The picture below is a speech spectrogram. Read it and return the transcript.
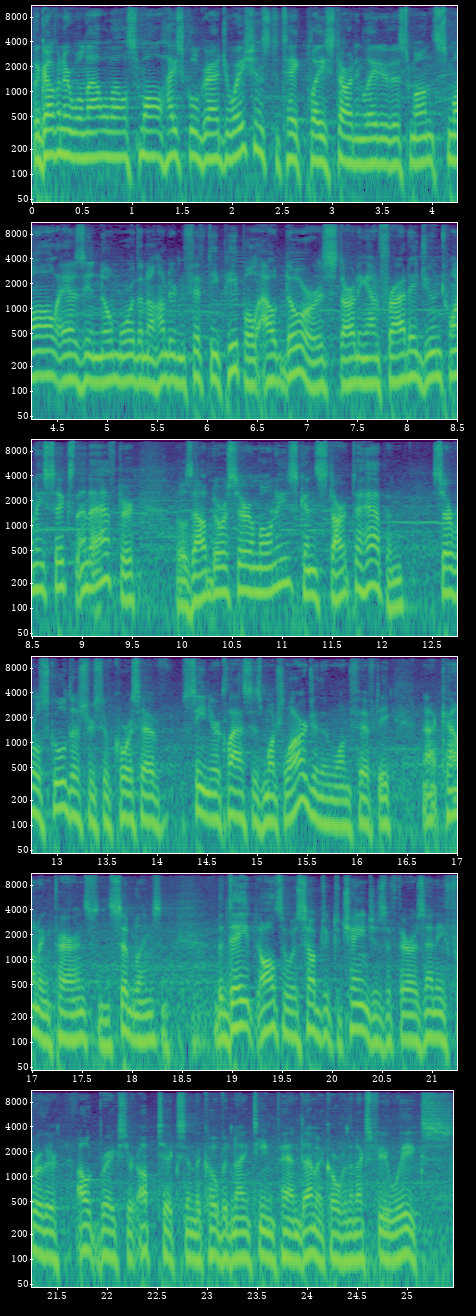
The governor will now allow small high school graduations to take place starting later this month. Small as in no more than 150 people outdoors starting on Friday, June 26th and after. Those outdoor ceremonies can start to happen. Several school districts, of course, have senior classes much larger than 150, not counting parents and siblings. The date also is subject to changes if there is any further outbreaks or upticks in the COVID-19 pandemic over the next few weeks.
